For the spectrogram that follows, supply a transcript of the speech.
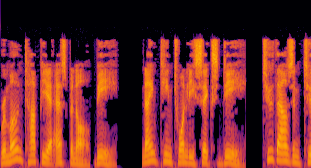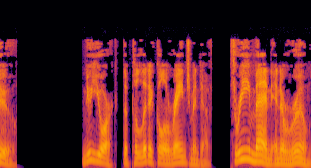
Ramon Tapia Espinal B. 1926 d. 2002 New York, the political arrangement of three men in a room,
